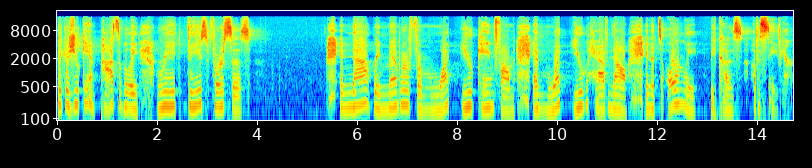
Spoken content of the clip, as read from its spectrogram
Because you can't possibly read these verses and now remember from what you came from and what you have now. And it's only because of a Savior.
